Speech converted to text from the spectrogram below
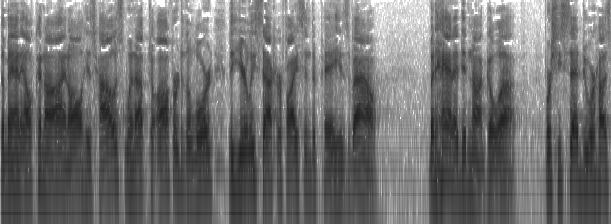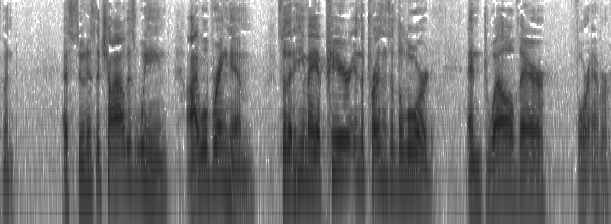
The man Elkanah and all his house went up to offer to the Lord the yearly sacrifice and to pay his vow. But Hannah did not go up. For she said to her husband, As soon as the child is weaned, I will bring him, so that he may appear in the presence of the Lord and dwell there forever.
